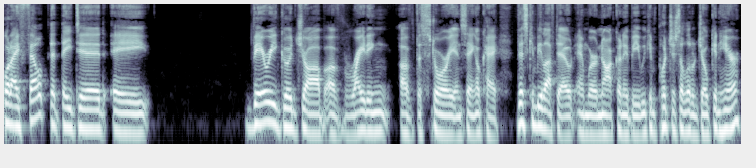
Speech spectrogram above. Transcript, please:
but I felt that they did a very good job of writing of the story and saying, okay, this can be left out, and we're not going to be. We can put just a little joke in here,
